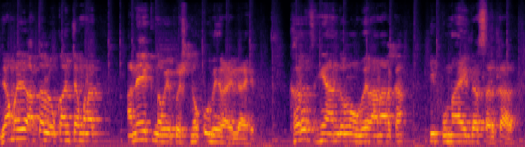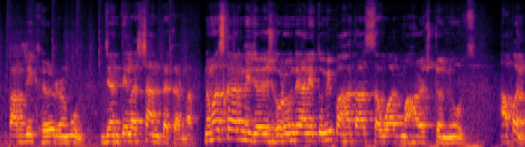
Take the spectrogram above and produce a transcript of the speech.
ज्यामुळे आता लोकांच्या मनात अनेक नवे प्रश्न उभे राहिले आहेत. खरंच हे आंदोलन उभे राहणार का? की पुन्हा एकदा सरकार कागदी खेळ रंगून जनतेला शांत करणार? नमस्कार मी जयेश घोडुंदे आणि तुम्ही पाहता संवाद महाराष्ट्र न्यूज. आपण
